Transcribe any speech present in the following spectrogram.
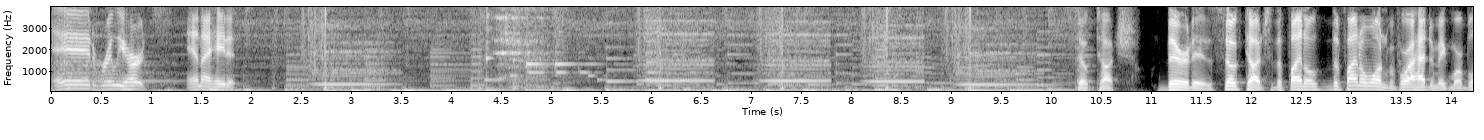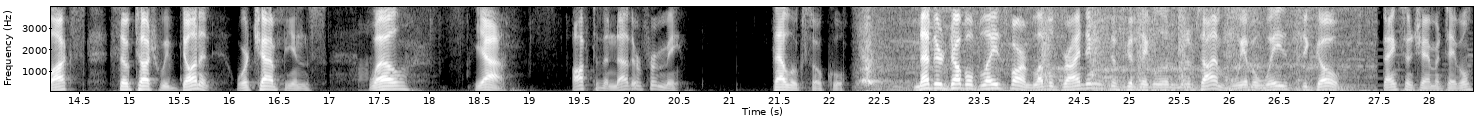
It really hurts. And I hate it. Silk Touch. There it is. Silk Touch, the final the final one before I had to make more blocks. Silk Touch, we've done it. We're champions. Well, yeah. Off to the nether for me. That looks so cool. Nether double blaze farm, level grinding. This is gonna take a little bit of time. We have a ways to go. Thanks, enchantment table.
